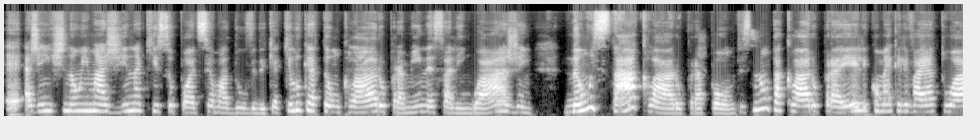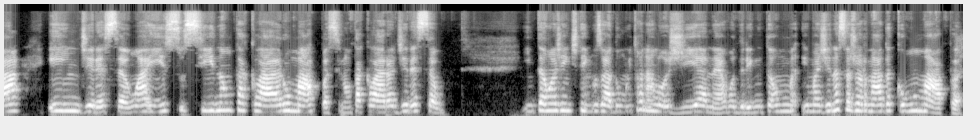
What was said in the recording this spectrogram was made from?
é, a gente não imagina que isso pode ser uma dúvida, que aquilo que é tão claro para mim nessa linguagem não está claro para a ponta. E se não está claro para ele, como é que ele vai atuar em direção a isso se não está claro o mapa, se não está claro a direção? Então a gente tem usado muito analogia, né, Rodrigo? Então imagina essa jornada como um mapa.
